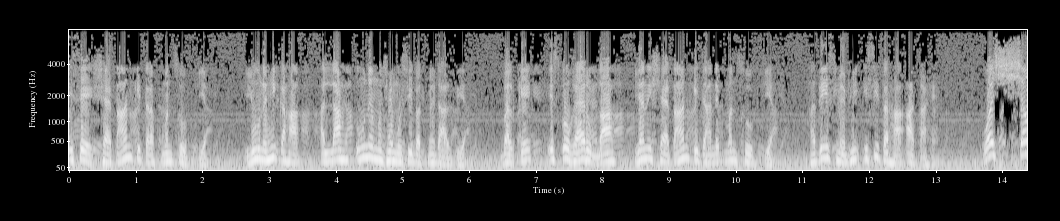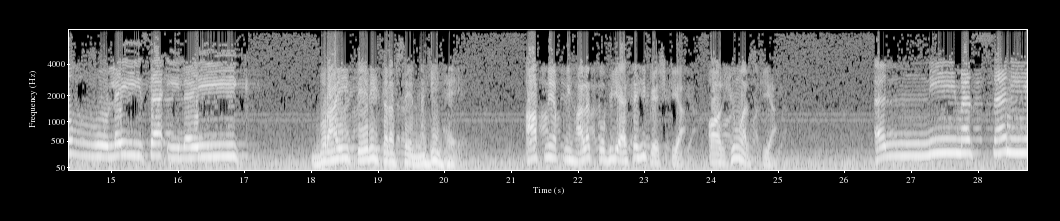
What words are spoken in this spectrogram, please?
اسے شیطان کی طرف منسوب کیا۔ یوں نہیں کہا، اللہ تو نے مجھے مصیبت میں ڈال دیا۔ بلکہ اس کو غیر اللہ یعنی شیطان کی جانب منسوخ کیا۔ حدیث میں بھی اسی طرح آتا ہے۔ برائی تیری طرف سے نہیں ہے۔ آپ نے اپنی حالت کو بھی ایسے ہی پیش کیا اور یوں عرض کیا۔ انی مسنی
